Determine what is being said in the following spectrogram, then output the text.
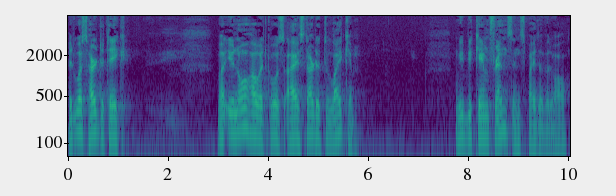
It was hard to take. But you know how it goes. I started to like him. We became friends in spite of it all.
